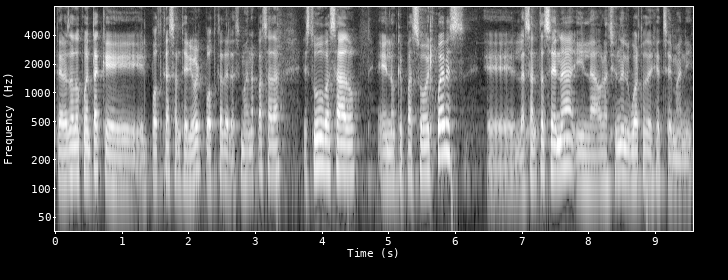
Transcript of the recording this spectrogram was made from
te habrás dado cuenta que el podcast anterior, el podcast de la semana pasada, estuvo basado en lo que pasó el jueves, eh, la Santa Cena y la oración en el huerto de Getsemaní.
